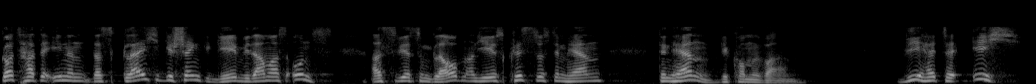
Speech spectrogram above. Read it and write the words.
Gott hatte ihnen das gleiche Geschenk gegeben wie damals uns, als wir zum Glauben an Jesus Christus, dem Herrn, den Herrn gekommen waren. Wie hätte ich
